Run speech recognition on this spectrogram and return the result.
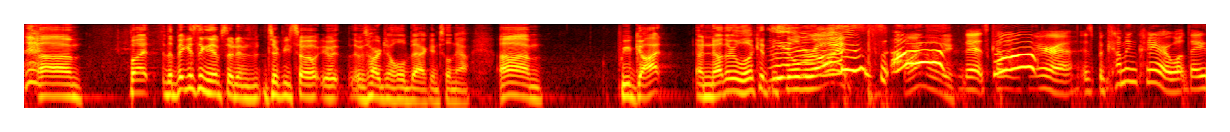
Yep. Um, but the biggest thing in the episode and it took me so it, it was hard to hold back until now. Um, we got another look at the Silver Eyes. Ah! Finally. That It's coming clearer. It's becoming clearer what they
